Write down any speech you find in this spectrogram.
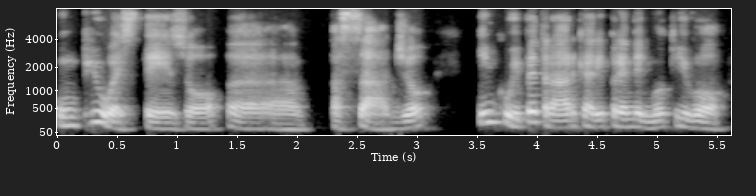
un più esteso eh, passaggio in cui Petrarca riprende il motivo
